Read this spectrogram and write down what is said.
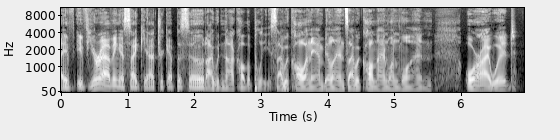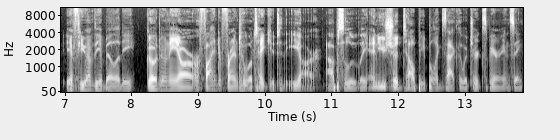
If, if you're having a psychiatric episode i would not call the police. I would call an ambulance. I would call 911 or I would, if you have the ability, go to an ER or find a friend who will take you to the ER. Absolutely. And you should tell people exactly what you're experiencing.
